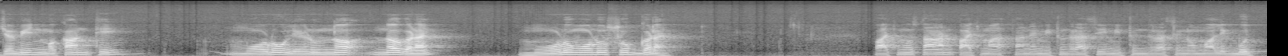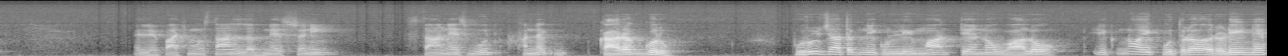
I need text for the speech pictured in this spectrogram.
જમીન મકાનથી મોડું લેણું ન ગણાય. મોડું મોડું સુખ ગણાય. પાંચમું સ્થાન, પાંચમા સ્થાને મિથુન રાશિ, મિથુન રાશિનો માલિક બુધ. એટલે પાંચમું સ્થાન લગ્નેશ શનિ, સ્થાનેશ બુધ અને કારક ગુરુ. પુરુષ જાતકની કુંડલીમાં તેનો વાલો એકનો એક પુત્ર રડીને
